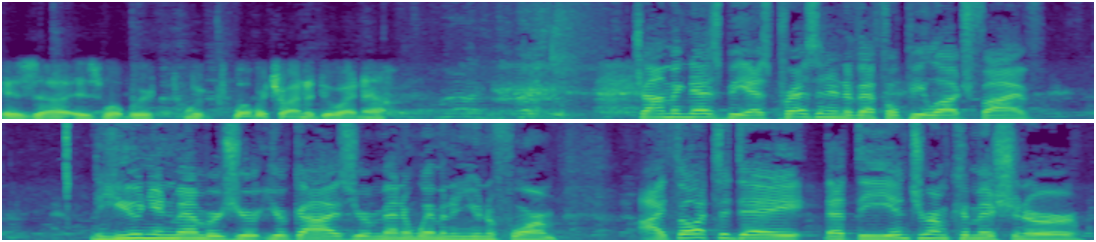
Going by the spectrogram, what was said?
is uh, is what we're, we're what we're trying to do right now. John McNesby, as president of FOP Lodge 5, the union members, your, your guys, your men and women in uniform, I thought today that the interim commissioner,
